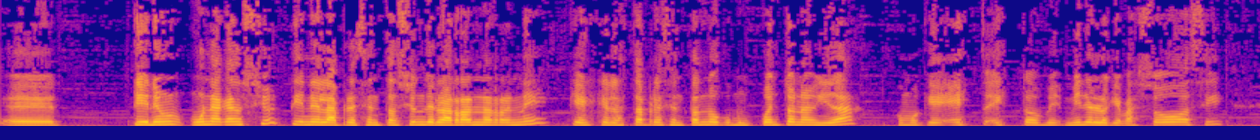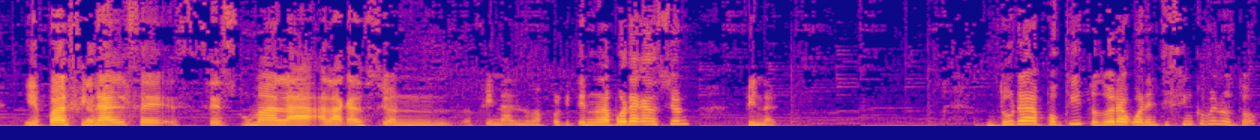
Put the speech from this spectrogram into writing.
Eh, tiene una canción, tiene la presentación de la rana René, que es que la está presentando como un cuento de Navidad, como que esto, esto, miren lo que pasó, así, y después al final se, se, suma a la, a la canción final nomás, porque tiene una pura canción final. Dura poquito, dura 45 minutos,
